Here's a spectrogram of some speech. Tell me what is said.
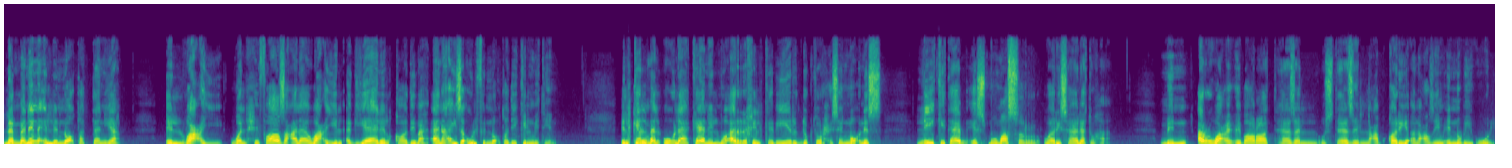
لما ننقل للنقطة الثانية الوعي والحفاظ على وعي الأجيال القادمة أنا عايز أقول في النقطة دي كلمتين. الكلمة الأولى كان المؤرخ الكبير الدكتور حسين مؤنس ليه كتاب اسمه مصر ورسالتها. من أروع عبارات هذا الأستاذ العبقري العظيم إنه بيقول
